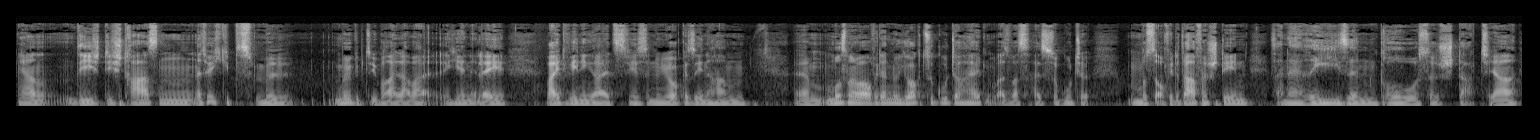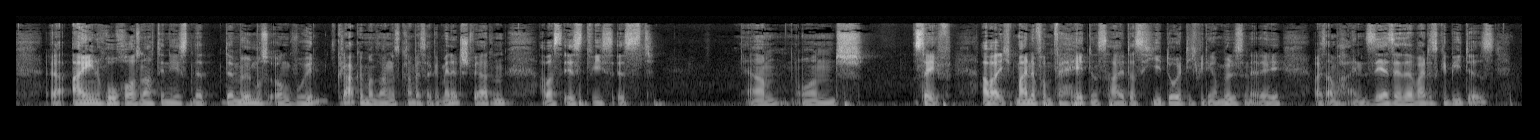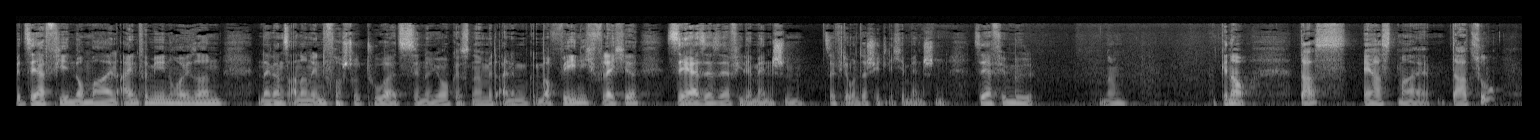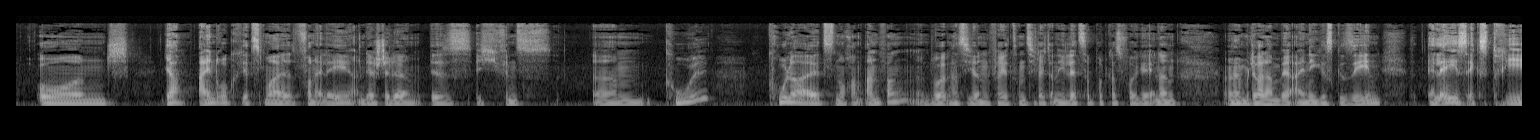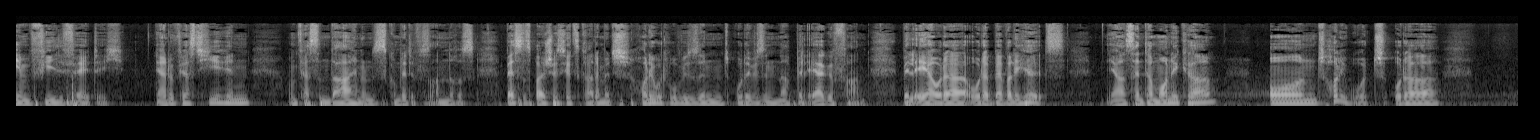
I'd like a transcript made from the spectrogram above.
Ja, die, die Straßen, natürlich gibt es Müll. Müll gibt es überall, aber hier in LA weit weniger, als wir es in New York gesehen haben. Ähm, muss man aber auch wieder New York zugute halten. Also was heißt zugute? Man muss auch wieder da verstehen, ist eine riesengroße Stadt, ja. Äh, ein Hochhaus nach dem nächsten. Der, der Müll muss irgendwo hin. Klar kann man sagen, es kann besser gemanagt werden, aber es ist, wie es ist. Ja, und safe. Aber ich meine vom Verhältnis halt, dass hier deutlich weniger Müll ist in LA, weil es einfach ein sehr, sehr, sehr weites Gebiet ist, mit sehr vielen normalen Einfamilienhäusern, einer ganz anderen Infrastruktur, als es in New York ist. Ne? Mit einem auf wenig Fläche sehr, sehr, sehr viele Menschen, sehr viele unterschiedliche Menschen, sehr viel Müll. Ne? Genau. Das erstmal dazu. Und ja, Eindruck jetzt mal von LA an der Stelle ist, ich finde es ähm, cool cooler als noch am Anfang. Du kannst dich an, vielleicht, kannst dich vielleicht an die letzte Podcast-Folge erinnern. Äh, mittlerweile haben wir einiges gesehen. LA ist extrem vielfältig. Ja, du fährst hier hin und fährst dann dahin und es ist komplett etwas anderes. Bestes Beispiel ist jetzt gerade mit Hollywood, wo wir sind, oder wir sind nach Bel Air gefahren. Bel Air oder, oder Beverly Hills. Ja, Santa Monica und Hollywood. Oder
